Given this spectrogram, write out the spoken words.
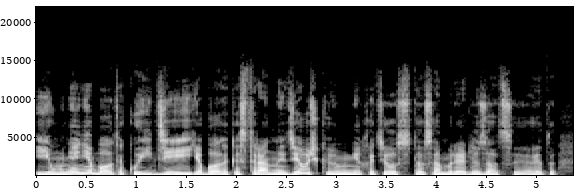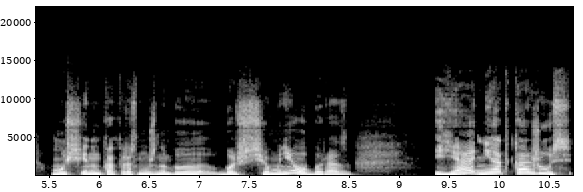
и у меня не было такой идеи. Я была такая странная девочка, и мне хотелось всегда самореализации. А это мужчинам как раз нужно было больше, чем мне оба раза. И я не откажусь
